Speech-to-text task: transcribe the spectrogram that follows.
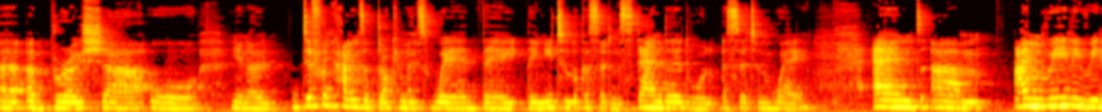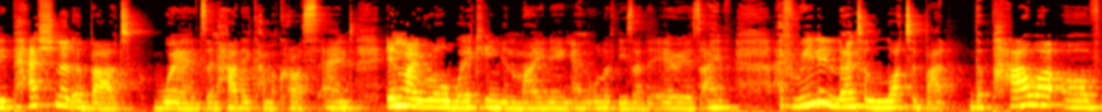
a, a brochure or, you know, different kinds of documents where they, they need to look a certain standard or a certain way. And um, I'm really, really passionate about words and how they come across. And in my role working in mining and all of these other areas, I've I've really learned a lot about the power of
